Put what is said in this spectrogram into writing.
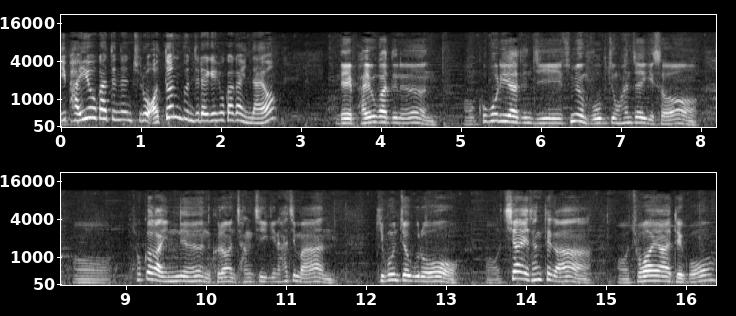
이 바이오가드는 주로 어떤 분들에게 효과가 있나요? 네, 바이오가드는 어, 코골이라든지 수면 무호흡증 환자에게서 어, 효과가 있는 그런 장치이긴 하지만 기본적으로 어, 치아의 상태가 어, 좋아야 되고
